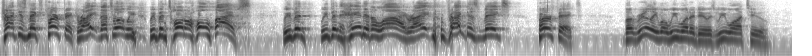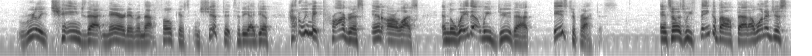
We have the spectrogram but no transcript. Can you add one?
Practice makes perfect, right? That's what we, we've been told our whole lives. We've been, we've been handed a lie, right? Practice makes perfect. But really, what we want to do is we want to really change that narrative and that focus and shift it to the idea of how do we make progress in our lives? And the way that we do that is to practice. And so, as we think about that, I want to just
